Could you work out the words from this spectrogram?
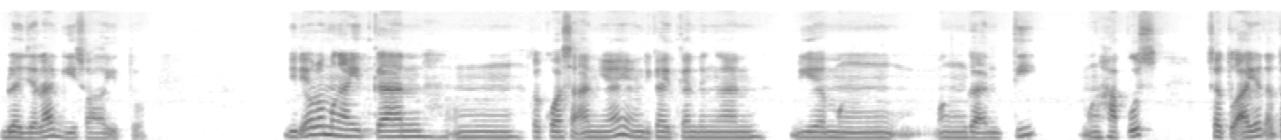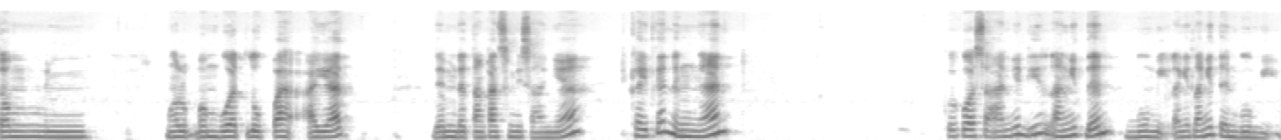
belajar lagi soal itu. Jadi Allah mengaitkan hmm, kekuasaannya yang dikaitkan dengan dia meng mengganti, menghapus suatu ayat atau men membuat lupa ayat dan mendatangkan semisalnya dikaitkan dengan kekuasaannya di langit dan bumi, langit-langit dan bumi.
